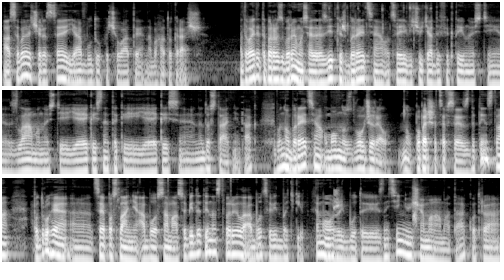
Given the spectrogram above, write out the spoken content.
а себе через це я буду почувати набагато краще. А давайте тепер розберемося, звідки ж береться оце відчуття дефективності, зламаності, є якийсь не такий, є якийсь е, недостатній. Так воно береться умовно з двох джерел. Ну, по-перше, це все з дитинства. По-друге, е, це послання або сама собі дитина створила, або це від батьків. Це можуть бути знецінююча мама, так, котра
